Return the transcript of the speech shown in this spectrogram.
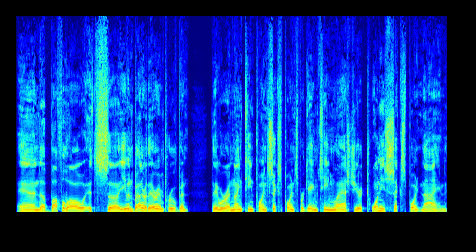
And uh, Buffalo, it's uh, even better, their improvement. They were a 19.6 points per game team last year, 26.9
